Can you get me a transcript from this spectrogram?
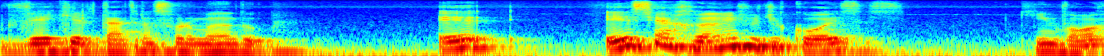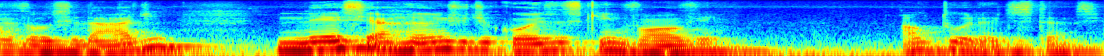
vê que ele está transformando esse arranjo de coisas que envolve velocidade nesse arranjo de coisas que envolve altura, distância.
